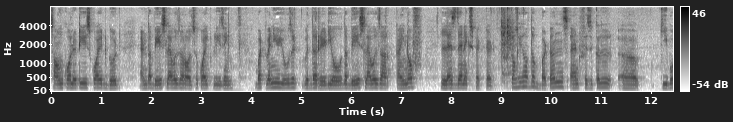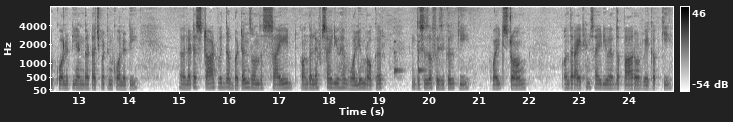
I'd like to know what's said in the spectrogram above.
sound quality is quite good and the bass levels are also quite pleasing. But when you use it with the radio the bass levels are kind of less than expected. Talking of the buttons and physical uh, keyboard quality and the touch button quality uh, let us start with the buttons on the side on the left side you have volume rocker. This is a physical key quite strong. On the right hand side you have the power or wake up key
